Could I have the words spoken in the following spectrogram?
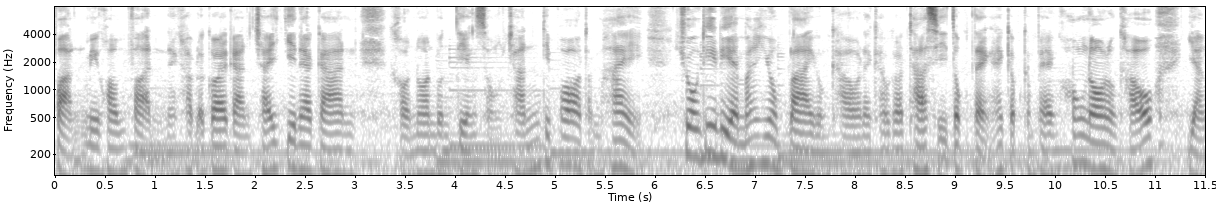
ฝันมีความฝันนะครับแล้วก็การใช้จินตนาการเขานอนบนเตียงสองชั้นที่พ่อทำให้ช่วงที่เรียนมัธยมปลายของเขานะครับก็ทาสีตกแต่งให้กับกำแพงห้องนอนของเขาอย่าง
